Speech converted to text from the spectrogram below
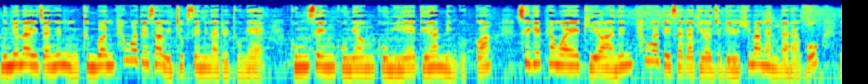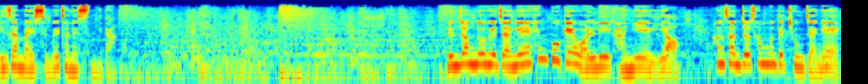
문연아 의장은 근본 평화대사 위촉 세미나를 통해 공생, 공영, 공의의 대한민국과 세계 평화에 기여하는 평화대사가 되어주길 희망한다라고 인사 말씀을 전했습니다. 윤정노 회장의 행복의 원리 강의에 이어 황선조 선문대 총장의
